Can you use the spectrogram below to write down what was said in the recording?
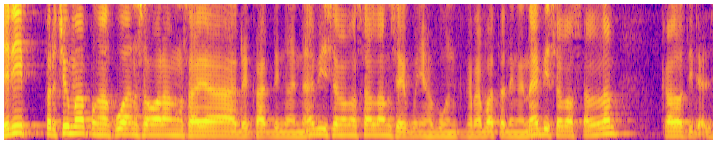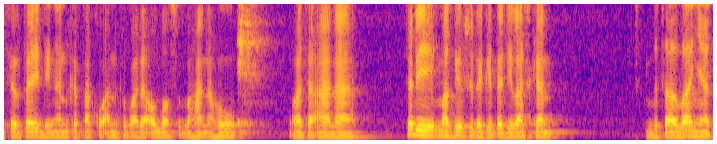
Jadi percuma pengakuan seorang saya dekat dengan Nabi sallallahu alaihi wasallam, saya punya hubungan kekerabatan dengan Nabi sallallahu alaihi wasallam kalau tidak disertai dengan ketakwaan kepada Allah Subhanahu wa taala. Tadi maghrib sudah kita jelaskan betapa banyak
